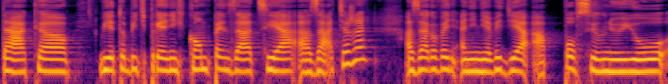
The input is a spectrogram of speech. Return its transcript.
tak uh, vie to byť pre nich kompenzácia a záťaže a zároveň ani nevedia a posilňujú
